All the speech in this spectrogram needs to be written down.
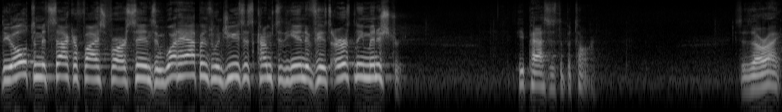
the ultimate sacrifice for our sins. And what happens when Jesus comes to the end of his earthly ministry? He passes the baton. He says, All right,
